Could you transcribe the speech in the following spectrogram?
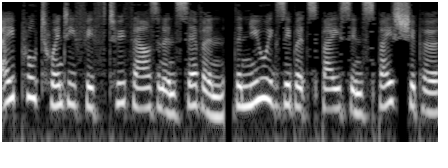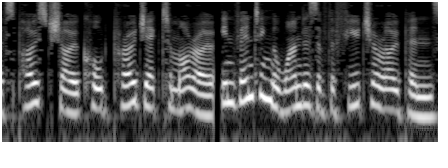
April 25, 2007, the new exhibit space in Spaceship Earth's post-show called Project Tomorrow, Inventing the Wonders of the Future opens.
